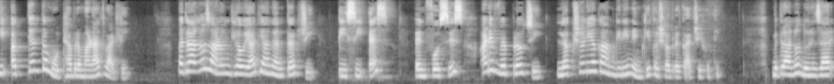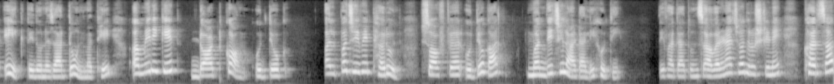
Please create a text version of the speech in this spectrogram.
ही अत्यंत मोठ्या प्रमाणात वाढली. मित्रांनो जाणून घेऊयात यानंतरची टी सी एस इन्फोसिस आणि विप्रोची लक्षणीय कामगिरी नेमकी कशा प्रकारची होती? मित्रांनो दोन हजार एक ते दोन हजार दोनमध्ये अमेरिकेत डॉट कॉम उद्योग अल्पजीवी ठरून सॉफ्टवेअर उद्योगात मंदीची लाट आली होती. तेव्हा त्यातून सावरण्याच्या दृष्टीने खर्चात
